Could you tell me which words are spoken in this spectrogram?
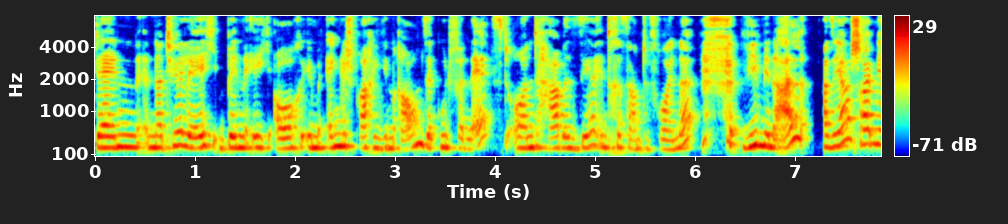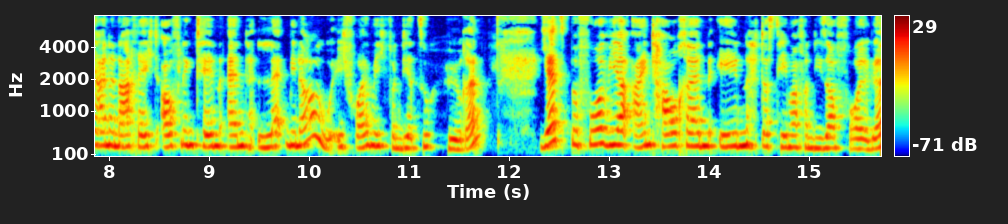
Denn natürlich bin ich auch im englischsprachigen Raum sehr gut vernetzt und habe sehr interessante Freunde wie Minal. Also ja, schreib mir eine Nachricht auf LinkedIn and let me know. Ich freue mich von dir zu hören. Jetzt, bevor wir eintauchen in das Thema von dieser Folge,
